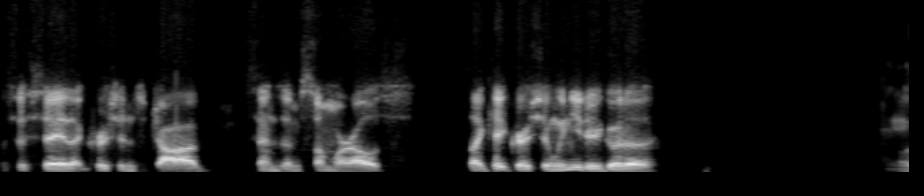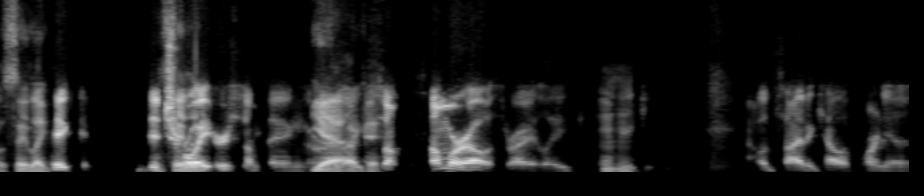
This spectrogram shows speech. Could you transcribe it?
let's just say that Christian's job sends him somewhere else. It's like, hey, Christian, we need you to go to Let's say like say, Detroit like- or something. Or Yeah, like okay. some, somewhere else, right? Like Mhm. outside of California.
